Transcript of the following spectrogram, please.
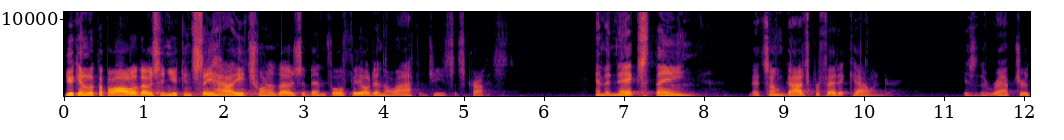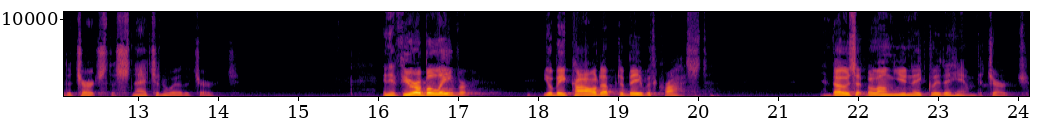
You can look up all of those and you can see how each one of those have been fulfilled in the life of Jesus Christ. And the next thing that's on God's prophetic calendar is the rapture of the church, the snatching away of the church. And if you're a believer, you'll be called up to be with Christ those that belong uniquely to Him, the church.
